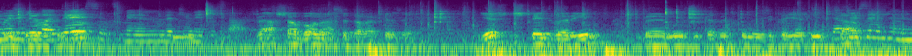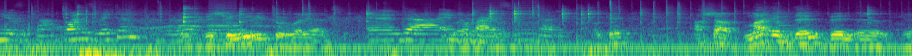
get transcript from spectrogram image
And when you נעשה do like סימן this, כזה. it's mean that you need to start. ועכשיו בואו נעשה דבר כזה. יש שתי דברים במוזיקה, בתחום מוזיקה, יש There are מקצב two things in music. One is written and the other- ושני עיטור, וריאציה, and uh, improvised. Got it. אוקיי? עכשיו, מה ההבדל בין אה, אה,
